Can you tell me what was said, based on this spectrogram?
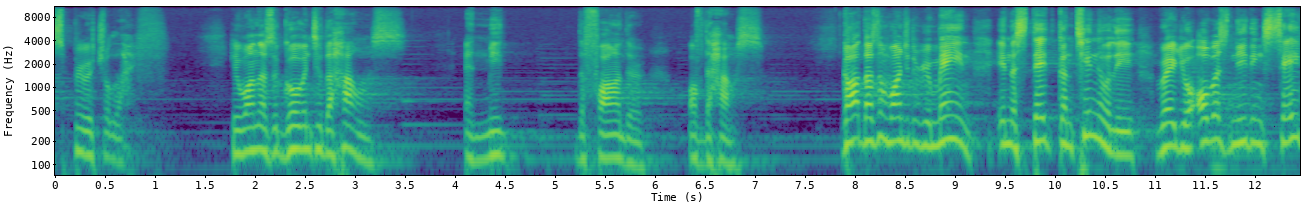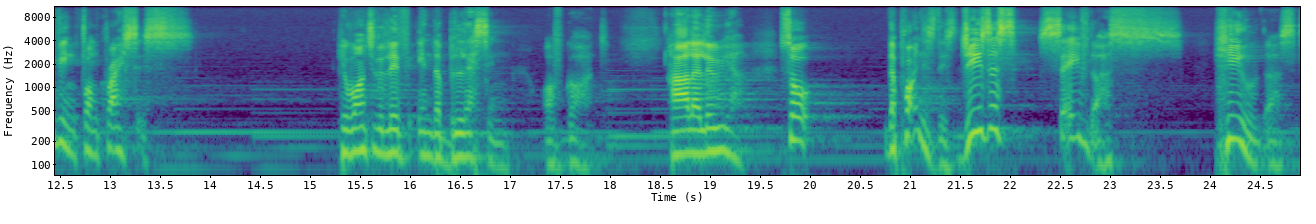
spiritual life. He wants us to go into the house and meet the Father of the house. God doesn't want you to remain in a state continually where you're always needing saving from crisis. He wants you to live in the blessing of God. Hallelujah. So, the point is this Jesus saved us, healed us,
